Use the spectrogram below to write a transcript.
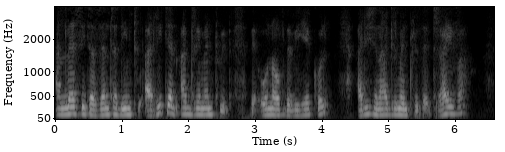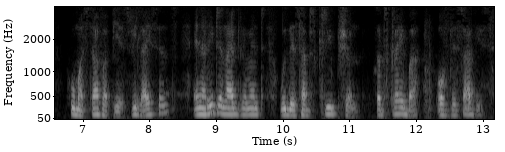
unless it has entered into a written agreement with the owner of the vehicle, a written agreement with the driver, who must have a PSV license, and a written agreement with the subscription subscriber of the service.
